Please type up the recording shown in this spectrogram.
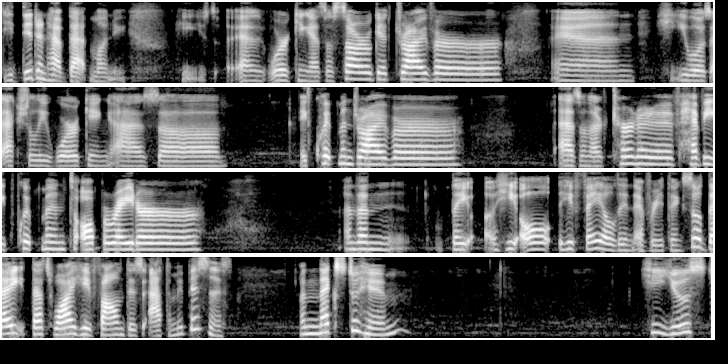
he didn't have that money. He's uh, working as a surrogate driver and he was actually working as a equipment driver, as an alternative heavy equipment operator, and then they he all he failed in everything. So they that's why he found this atomy business. And next to him, he used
